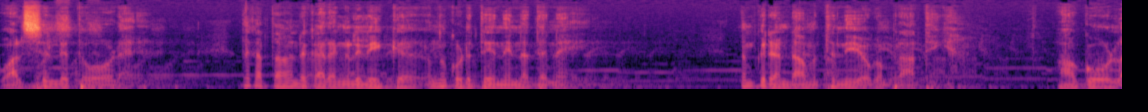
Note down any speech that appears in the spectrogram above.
വാത്സല്യത്തോടെ. ഇത് കർത്താവിന്റെ കരങ്ങളിലേക്ക് ഒന്ന് കൊടുത്തേ നിന്നെ തന്നെ. നമുക്ക് രണ്ടാമത്തെ നിയോഗം പ്രാർത്ഥിക്കാം. ആഗോള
